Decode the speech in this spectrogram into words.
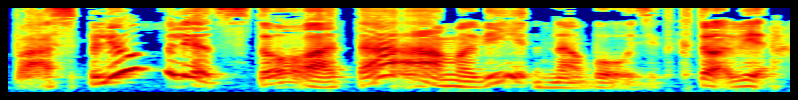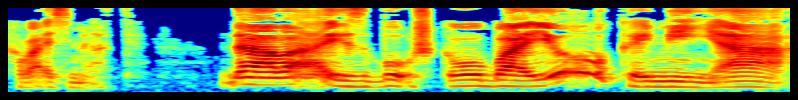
«Посплю лет сто, а там видно будет, кто верх возьмет. Давай, избушка, убаюкай меня!»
